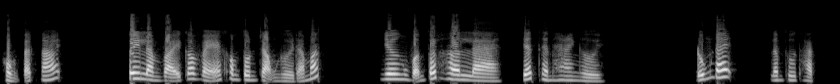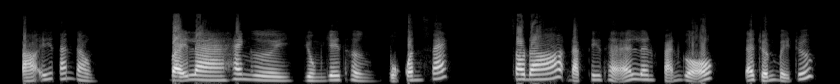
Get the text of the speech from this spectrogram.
Hùng tách nói. Tuy làm vậy có vẻ không tôn trọng người đã mất, nhưng vẫn tốt hơn là chết thêm hai người. Đúng đấy, lâm thu thạch tỏ ý tán đồng. Vậy là hai người dùng dây thừng buộc quanh xác, sau đó đặt thi thể lên phản gỗ đã chuẩn bị trước,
